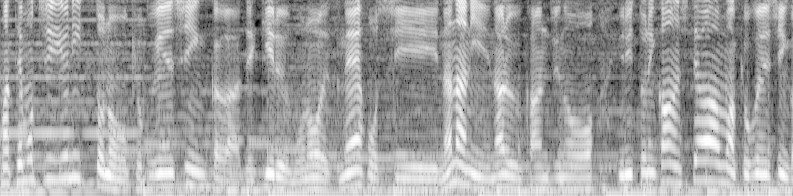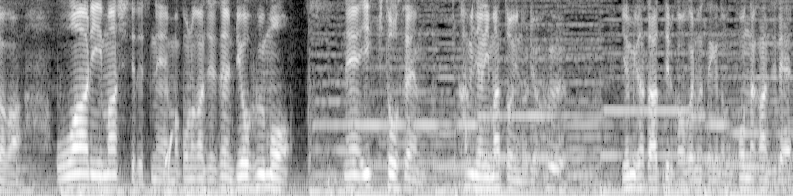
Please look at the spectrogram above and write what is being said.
まあ、手持ちユニットの極限進化ができるものをですね星7になる感じのユニットに関しては、まあ、極限進化が終わりましてですね、まあ、こんな感じですね呂布もね、一気当選雷まといの呂布。読み方合ってるか分かりませんけどもこんな感じで、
